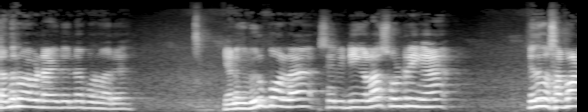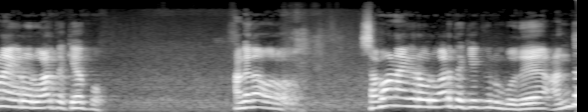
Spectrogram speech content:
சந்திரபாபு நாயுடு என்ன பண்ணுவார்? எனக்கு விருப்பம் இல்லை. சரி நீங்களாம் சொல்கிறீங்க எதுவும் சபாநாயகர் ஒரு வார்த்தை கேட்போம். அங்கே தான் வரும். சபாநாயகர் ஒரு வார்த்தை கேட்கணும் போது அந்த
